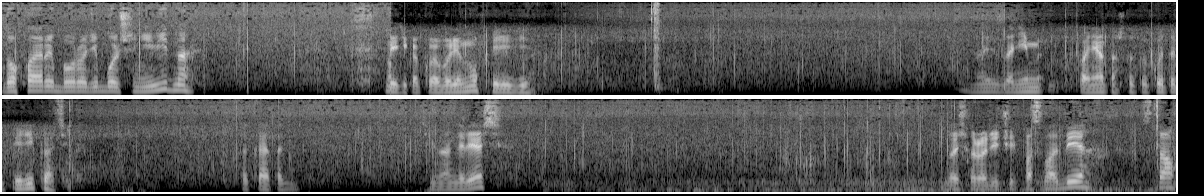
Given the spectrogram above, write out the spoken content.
Дохлой рыбы вроде больше не видно. Смотрите, какое бревно впереди. Ну и за ним понятно, что какой-то перекатик. Какая-то грязь. Дождь вроде чуть послабее стал.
